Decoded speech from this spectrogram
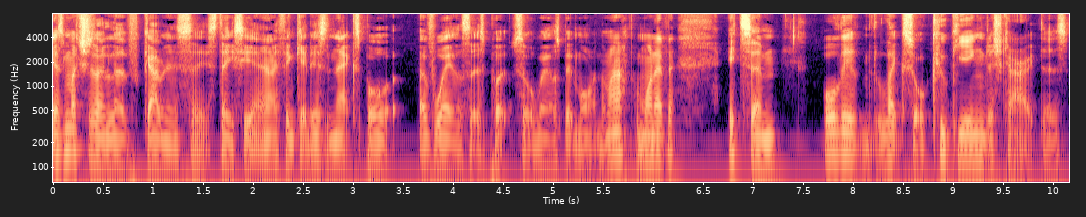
as much as I love Gavin and Sta- Stacey, and I think it is an export of Wales that has put sort of Wales a bit more on the map and whatever, it's um all the like sort of kooky English characters.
